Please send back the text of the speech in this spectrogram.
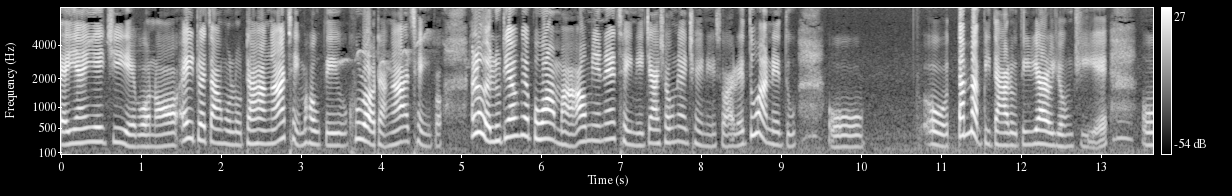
လည်းအရန်ရေးကြီးတယ်ပေါ့နော်အဲ့အတွက်ကြောင့်မလို့ဒါငါအချိန်မဟုတ်သေးဘူးအခုတော့ဒါငါအချိန်ပေါ့အဲ့လိုပဲလူတယောက်ရဲ့ဘဝမှာအောင်မြင်တဲ့ချိန်တွေကြာရှုံးတဲ့ချိန်တွေဆိုတာလေသူ့ဟာနဲ့သူဟိုဟိုတတ်မှတ်ပြီးသားလို့တီးရတော့ယုံကြည်ရယ်ဟို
